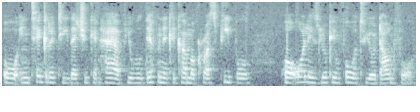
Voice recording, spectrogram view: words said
or integrity that you can have, you will definitely come across people who are always looking forward to your downfall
